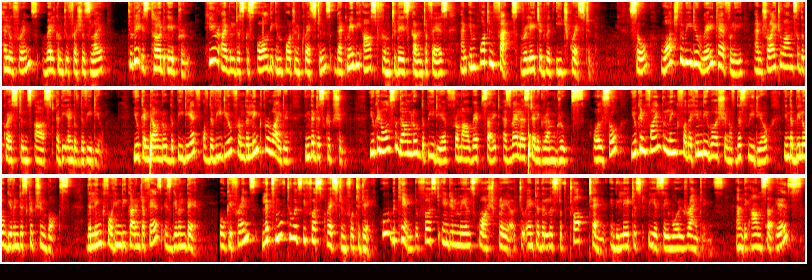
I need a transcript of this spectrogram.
Hello friends, welcome to Freshers Live. Today is 3rd April. Here I will discuss all the important questions that may be asked from today's current affairs and important facts related with each question. So, watch the video very carefully and try to answer the questions asked at the end of the video. You can download the PDF of the video from the link provided in the description. You can also download the PDF from our website as well as Telegram groups. Also, you can find the link for the Hindi version of this video in the below given description box. The link for Hindi current affairs is given there. Okay friends, let's move towards the first question for today. Who became the first Indian male squash player to enter the list of top 10 in the latest PSA World Rankings? And the answer is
